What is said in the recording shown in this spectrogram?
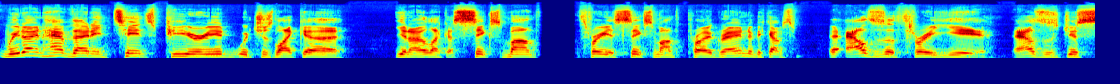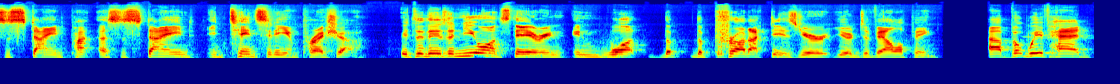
We don't have that intense period, which is like a, you know, like a six month, three or six month program. It becomes ours is a three year. Ours is just sustained a sustained intensity and pressure. It's, there's a nuance there in, in what the, the product is you're you're developing. Uh, but we've had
